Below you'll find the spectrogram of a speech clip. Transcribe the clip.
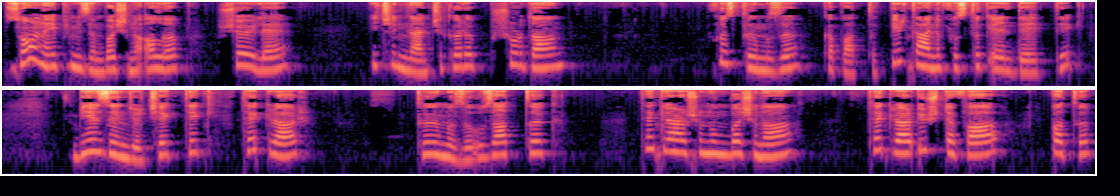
Sonra ipimizin başını alıp şöyle içinden çıkarıp şuradan fıstığımızı kapattık. Bir tane fıstık elde ettik. Bir zincir çektik. Tekrar tığımızı uzattık. Tekrar şunun başına tekrar 3 defa batıp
